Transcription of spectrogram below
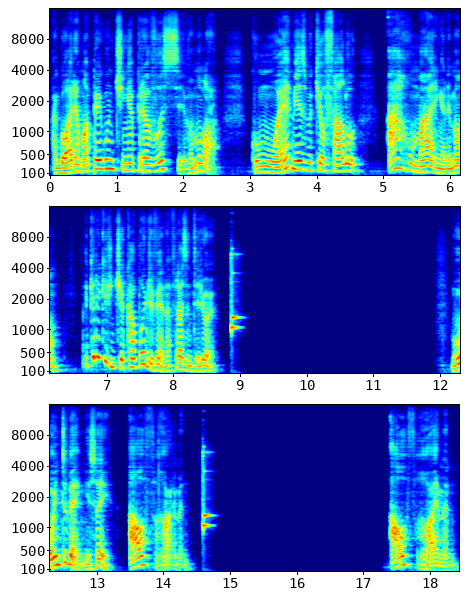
Agora, uma perguntinha para você. Vamos lá. Como é mesmo que eu falo arrumar em alemão? Aquele que a gente acabou de ver na frase anterior. Muito bem, isso aí. Aufräumen. Aufräumen.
